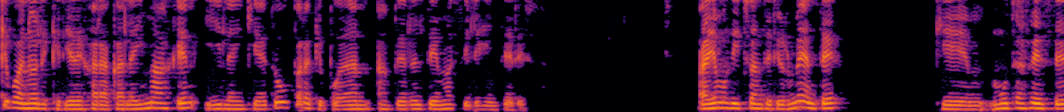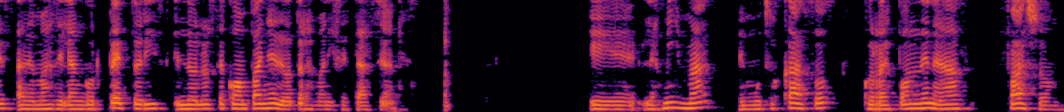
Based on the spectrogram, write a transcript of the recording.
que bueno, les quería dejar acá la imagen y la inquietud para que puedan ampliar el tema si les interesa. Habíamos dicho anteriormente que muchas veces, además del angor pectoris, el dolor se acompaña de otras manifestaciones. Eh, las mismas, en muchos casos, corresponden a fallo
